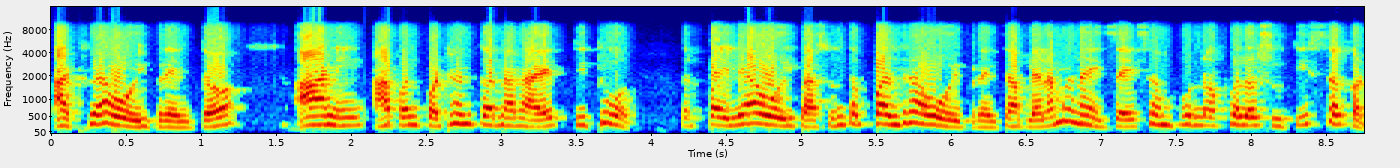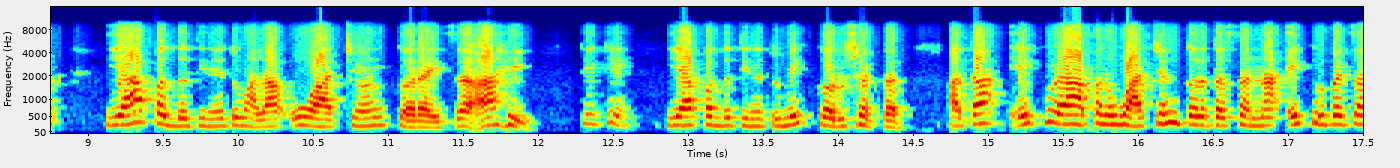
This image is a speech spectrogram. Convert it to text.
आठव्या ओळीपर्यंत आणि आपण पठण करणार आहेत तिथून. तर पहिल्या ओळीपासून तर पंधरा ओळीपर्यंत आपल्याला म्हणायचं आहे संपूर्ण फलश्रुती सकट. या पद्धतीने तुम्हाला वाचन करायचं आहे. ठीक आहे? या पद्धतीने तुम्ही करू शकतात. आता एक वेळा आपण वाचन करत असताना एक रुपयाचा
